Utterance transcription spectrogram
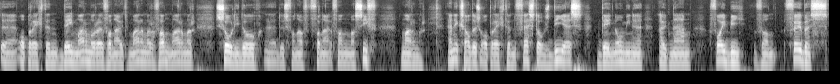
uh, oprichten, de marmore vanuit marmer, van marmer, solido, uh, dus vanaf, van, van massief marmer. En ik zal dus oprichten Festos dies de nomine uit naam Phoebe van Phoebus.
